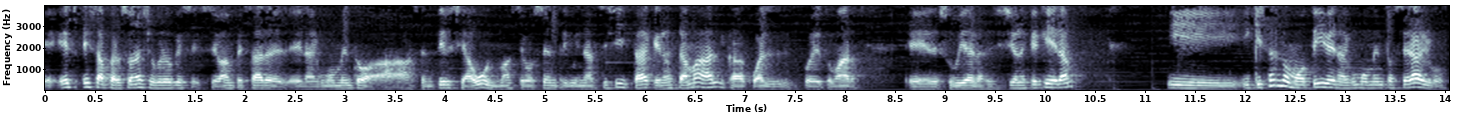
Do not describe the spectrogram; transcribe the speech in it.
e, es, esa persona yo creo que se, va a empezar en algún momento a sentirse aún más egocéntrico y narcisista, que no está mal, cada cual puede tomar eh, de su vida las decisiones que quiera, y, quizás lo motive en algún momento a hacer algo.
